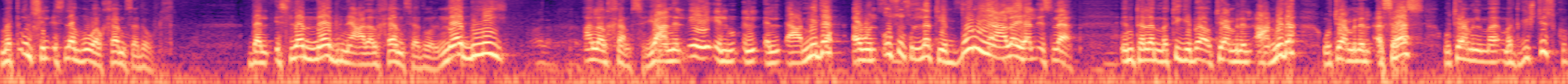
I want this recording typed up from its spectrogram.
ما تقولش الإسلام هو الخمسة دول. ده الإسلام مبني على الخمسة دول. مبني على الخمسة. يعني الإيه؟ الأعمدة أو الأسس التي بني عليها الإسلام. أنت لما تيجي بقى وتعمل الأعمدة وتعمل الأساس وتعمل ما, ما تجيش تسكن.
